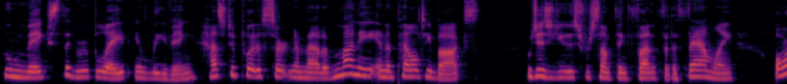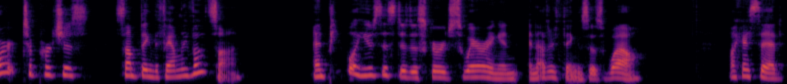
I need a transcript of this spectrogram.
who makes the group late in leaving has to put a certain amount of money in a penalty box, which is used for something fun for the family or to purchase something the family votes on. And people use this to discourage swearing and, and other things as well. Like I said,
